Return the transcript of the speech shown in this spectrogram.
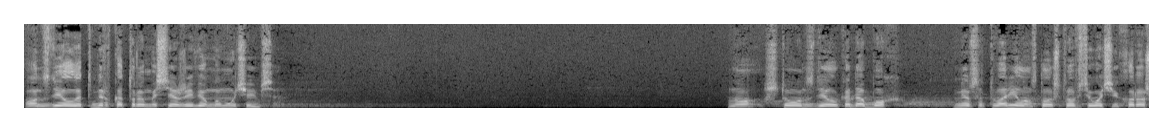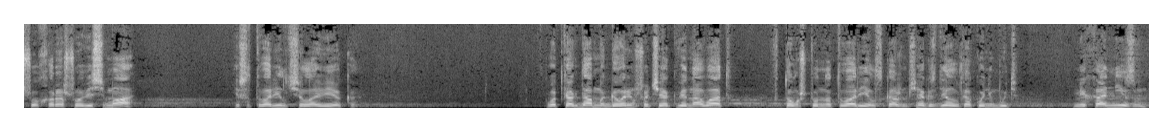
Он сделал этот мир, в котором мы все живем и мучаемся. Но что Он сделал? Когда Бог мир сотворил, Он сказал, что все очень хорошо, хорошо весьма, и сотворил человека. Вот когда мы говорим, что человек виноват в том, что он натворил, скажем, человек сделал какой-нибудь механизм,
